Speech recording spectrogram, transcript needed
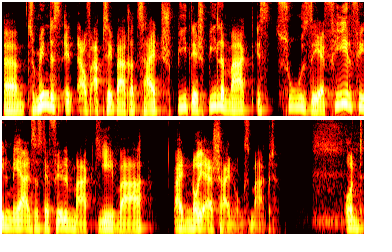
Ähm, zumindest in, auf absehbare Zeit. Spiel, der Spielemarkt ist zu sehr, viel, viel mehr, als es der Filmmarkt je war, ein Neuerscheinungsmarkt. Und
